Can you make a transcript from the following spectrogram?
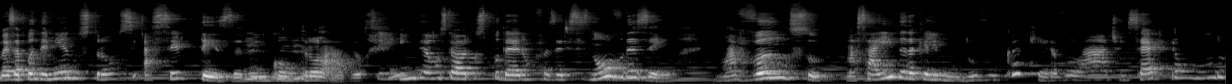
mas a pandemia nos trouxe a certeza do Uhum. incontrolável. Sim. Então os teóricos puderam fazer esse novo desenho, um avanço uma saída daquele mundo VUCA, que era volátil, incerto, para um mundo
